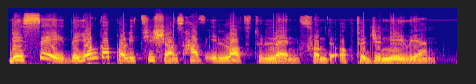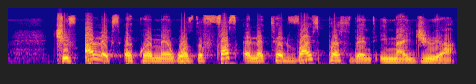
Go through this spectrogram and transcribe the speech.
They say the younger politicians have a lot to learn from the octogenarian. Chief Alex Ekwueme was the first elected vice president in Nigeria.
